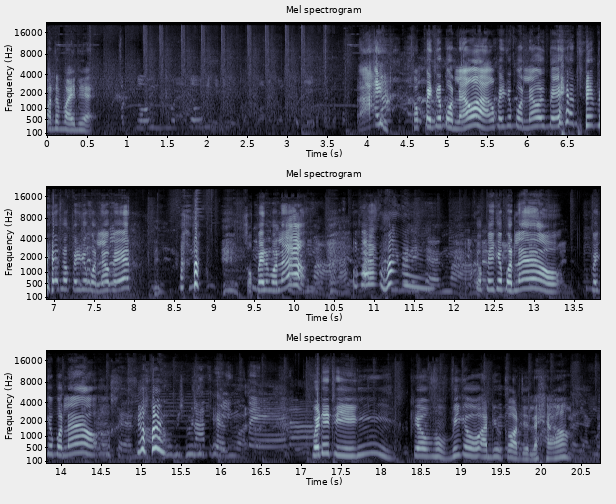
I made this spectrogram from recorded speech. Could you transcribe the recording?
มาทำไมเนี่ยไอ้ เขาเป็นกันหมดแล้วอะเขาเป็นกันหมดแล้วไอ้เบสไอ้เบสเราเป็นกันหมดแล้วเบสเขาเป็นหมดแล้วหมานะมาพี่ไม่ได้แขนหมาเขาเป็นกันหมดแล้วเขาเป็นกันหมดแล้วแขนหมาพี่ไม่ตัได้ดแขนทิ้งหมาเฟสอะไม่ได้ทิ้งเดี๋ยวผมวิ่งเอาอันอยู่ก่อนอยู่แล้วแต่อย่างใด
